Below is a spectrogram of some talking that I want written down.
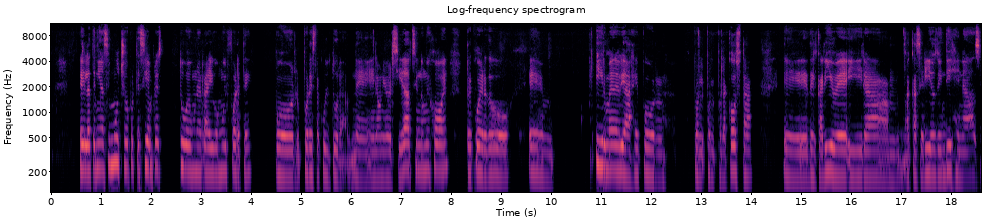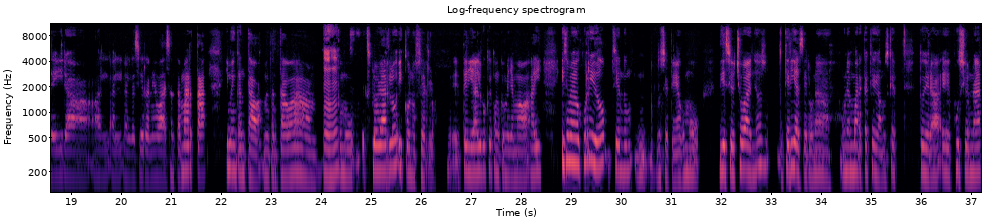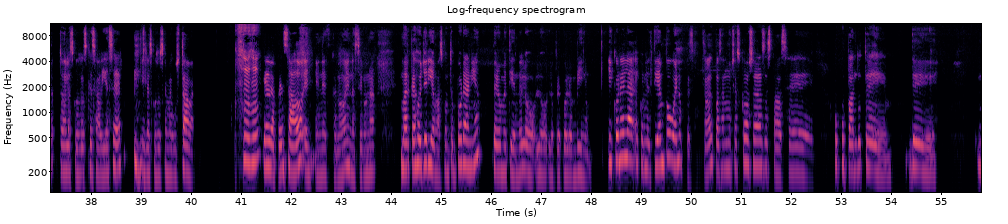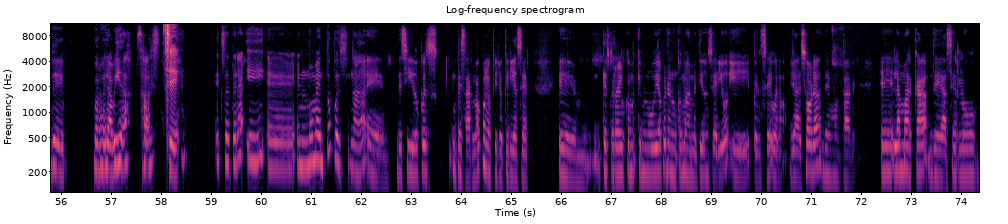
la tenía hace mucho porque siempre tuve un arraigo muy fuerte por, por esta cultura. en la universidad, siendo muy joven, recuerdo em, irme de viaje por, por, por, la costa eh, del Caribe, ir a, a, caseríos de indígenas, e ir a, a, la Sierra Nevada de Santa Marta, y me encantaba, me encantaba como explorarlo y conocerlo. Eh, tenía algo que como que me llamaba ahí. Y se me había ocurrido, siendo, no sé, tenía como 18 años, quería hacer una, una marca que digamos que pudiera eh, fusionar todas las cosas que sabía hacer y las cosas que me gustaban. Y había pensado en, en, esto, ¿no? En hacer una marca de joyería más contemporánea, pero metiendo lo, lo, lo precolombino. Y con el, con el tiempo, bueno, pues, ¿sabes? Pasan muchas cosas, estás eh, ocupándote de, de, bueno, de la vida, ¿sabes? Sí etcétera. Y eh, en un momento, pues nada, eh, decido pues empezar, ¿no? Con lo que yo quería hacer. Eh, que esto era algo que, me movía, pero nunca me había metido en serio y pensé, bueno, ya es hora de montar la marca, de hacerlo.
